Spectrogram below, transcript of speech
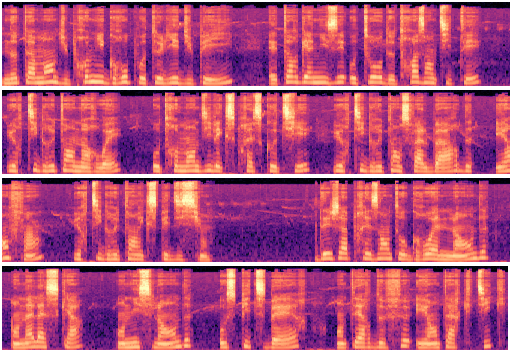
notamment du premier groupe hôtelier du pays, est organisé autour de trois entités, Hurtigruten Norway, autrement dit l'Express côtier, Hurtigruten Svalbard, et enfin, Hurtigruten Expédition. Déjà présente au Groenland, en Alaska, en Islande, au Spitzberg, en Terre de Feu et Antarctique,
